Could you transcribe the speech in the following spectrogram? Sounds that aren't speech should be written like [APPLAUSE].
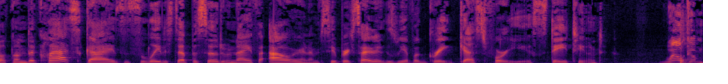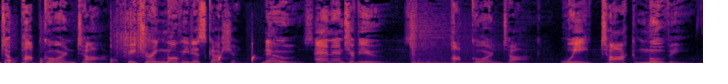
Welcome to class, guys. It's the latest episode of NYFA Hour, and I'm super excited because we have a great guest for you. Stay tuned. Welcome to Popcorn Talk, featuring movie discussion, news, and interviews. Popcorn Talk. We talk movies.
